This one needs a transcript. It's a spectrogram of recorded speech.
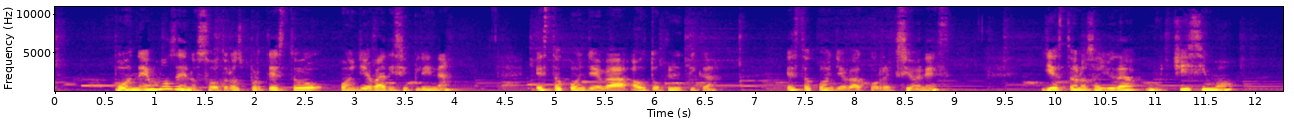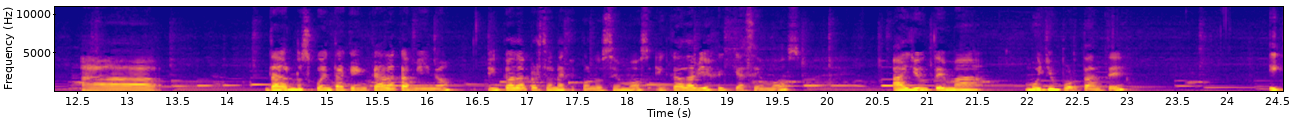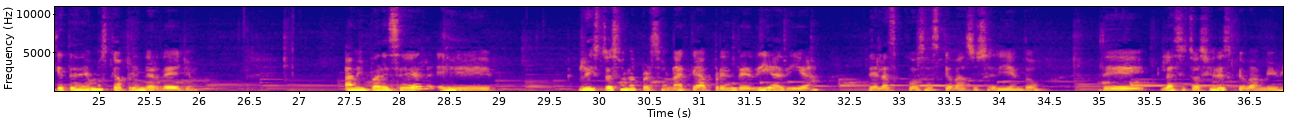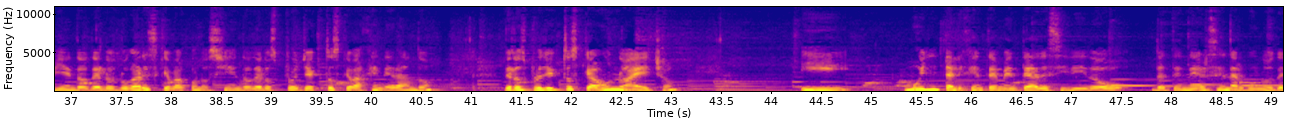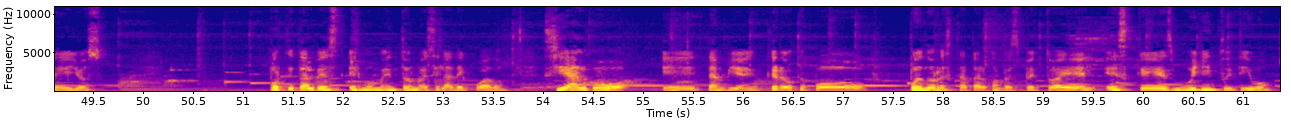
ponemos de nosotros, porque esto conlleva disciplina, esto conlleva autocrítica, esto conlleva correcciones y esto nos ayuda muchísimo a darnos cuenta que en cada camino, en cada persona que conocemos, en cada viaje que hacemos, hay un tema muy importante y que tenemos que aprender de ello. A mi parecer, eh, Risto es una persona que aprende día a día de las cosas que van sucediendo, de las situaciones que van viviendo, de los lugares que va conociendo, de los proyectos que va generando, de los proyectos que aún no ha hecho y muy inteligentemente ha decidido detenerse en alguno de ellos porque tal vez el momento no es el adecuado. Si algo eh, también creo que puedo, puedo rescatar con respecto a él es que es muy intuitivo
